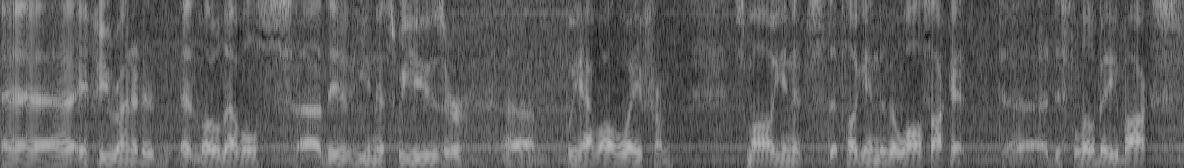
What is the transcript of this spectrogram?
Uh, if you run it at, at low levels, uh, the units we use are uh, we have all the way from small units that plug into the wall socket, just a little bitty box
